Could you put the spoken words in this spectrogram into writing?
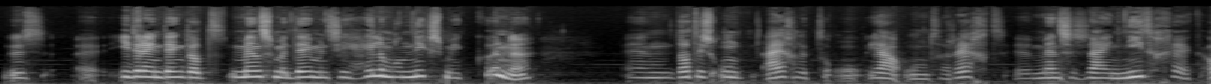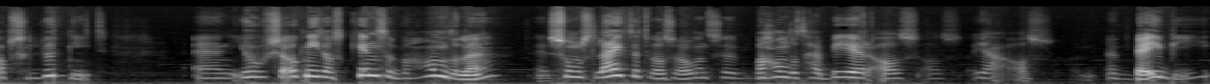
Dus uh, iedereen denkt dat mensen met dementie helemaal niks meer kunnen. En dat is on, eigenlijk te on, ja, onterecht. Uh, mensen zijn niet gek, absoluut niet. En je hoeft ze ook niet als kind te behandelen soms lijkt het wel zo, want ze behandelt haar beer als, als, ja, als een baby.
